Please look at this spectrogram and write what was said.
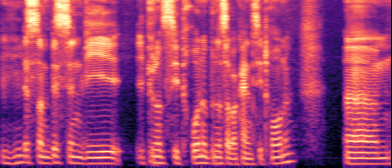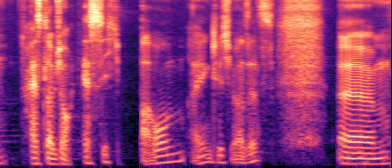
Mhm. Ist so ein bisschen wie, ich benutze Zitrone, benutze aber keine Zitrone. Ähm, heißt, glaube ich, auch Essigbaum eigentlich übersetzt. Ähm,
